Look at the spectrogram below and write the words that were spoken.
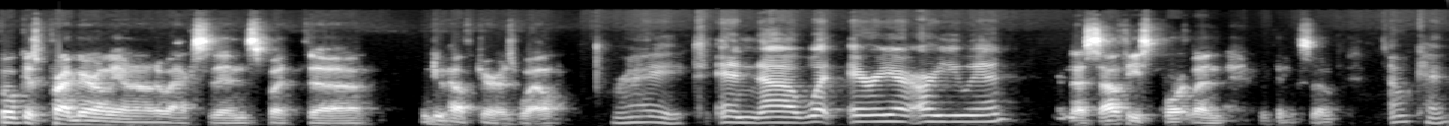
Focus primarily on auto accidents, but uh, we do healthcare as well. Right. And uh, what area are you in? In uh, southeast Portland. I think so. Okay.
